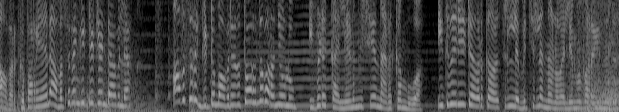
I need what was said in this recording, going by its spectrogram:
അവർക്ക് പറയാൻ അവസരം കിട്ടിയിട്ടുണ്ടാവില്ല. അവസരം കിട്ടും അവരത് തുറന്നു പറഞ്ഞോളും. ഇവിടെ കല്യാണ നിശ്ചയം നടക്കാൻ പോവാ. ഇതുവരെയായിട്ട് അവർക്ക് അവസരം ലഭിച്ചില്ലെന്നാണ് വല്യമ്മ പറയുന്നത്?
